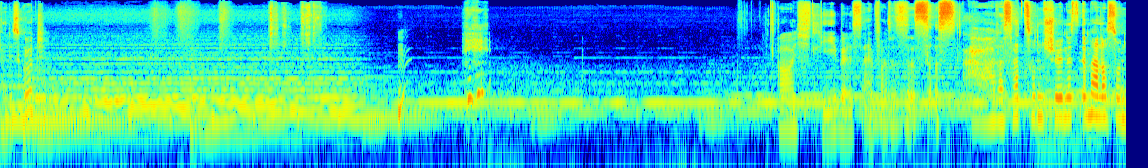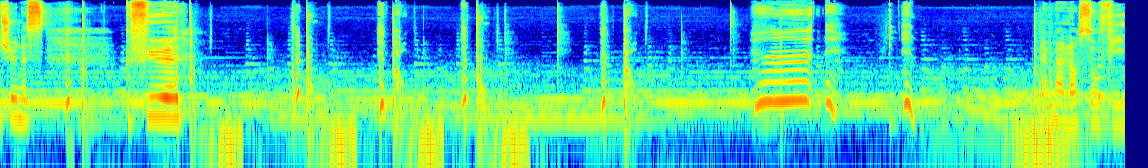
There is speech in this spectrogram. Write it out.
Alles gut? Ich liebe es einfach. Das ist, ist oh, das hat so ein schönes, immer noch so ein schönes Gefühl. Immer noch so wie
